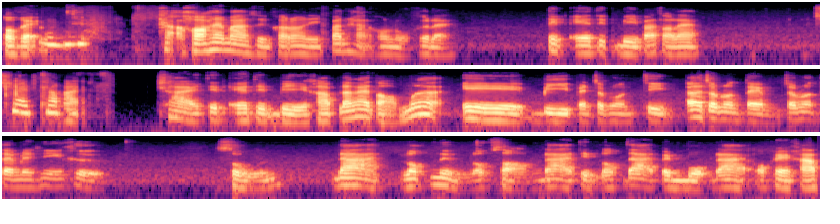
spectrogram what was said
โอเคอือฮึถ้าเขาให้มาถึงข้อนี้ปัญหาของหนูคืออะไรติด a ติด b ปะตอนแรกใช่ครับใช่ติด a ติด b ครับ แล้วไงต่อเมื่อ a b เป็นจำนวนจริงเออจำนวนเต็มจำนวนเต็มในที่นี้คือศูนย์ ได้ลบหนึ่งลบสองได้ ติดลบได้เป็นบวกได้โอเคครับ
